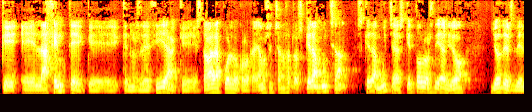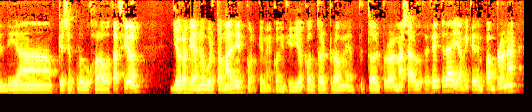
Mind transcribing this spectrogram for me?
que eh, la gente que, que, nos decía que estaba de acuerdo con lo que habíamos hecho nosotros, que era mucha, es que era mucha, es que todos los días yo, yo desde el día que se produjo la votación, yo creo que ya no he vuelto a Madrid porque me coincidió con todo el, todo el problema salud, etcétera, y ya me quedé en Pamplona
